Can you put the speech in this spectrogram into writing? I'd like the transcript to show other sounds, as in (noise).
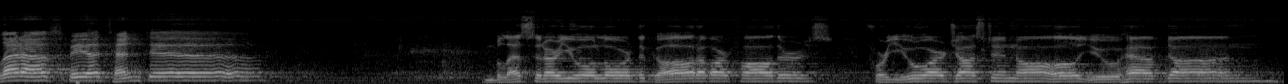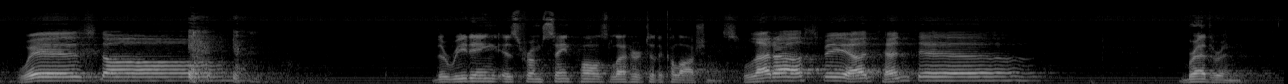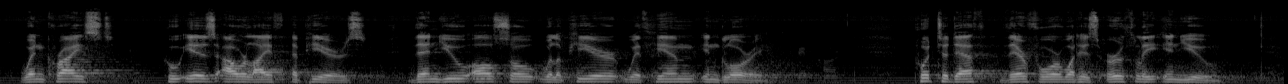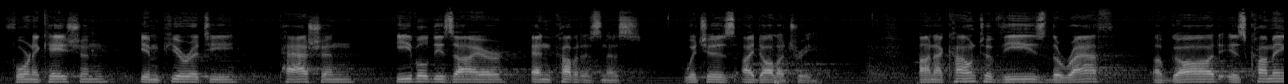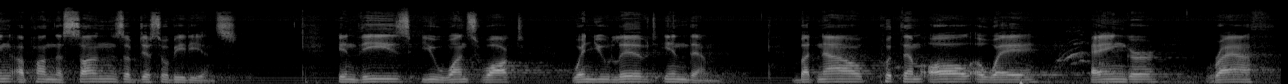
Let us be attentive. Blessed are you, O Lord, the God of our fathers, for you are just in all you have done. Wisdom. The reading is from St. Paul's letter to the Colossians. Let us be attentive. Brethren, when Christ, who is our life, appears, then you also will appear with him in glory. Put to death, therefore, what is earthly in you fornication, impurity, passion, evil desire, and covetousness, which is idolatry. On account of these, the wrath of God is coming upon the sons of disobedience. In these you once walked when you lived in them, but now put them all away anger, wrath,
